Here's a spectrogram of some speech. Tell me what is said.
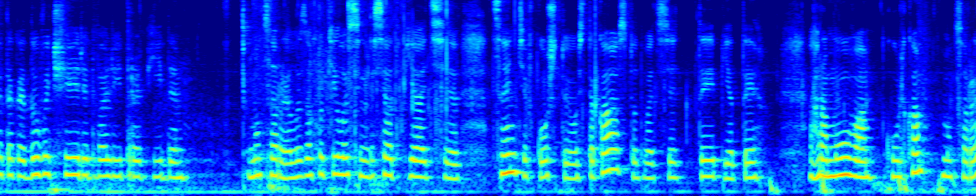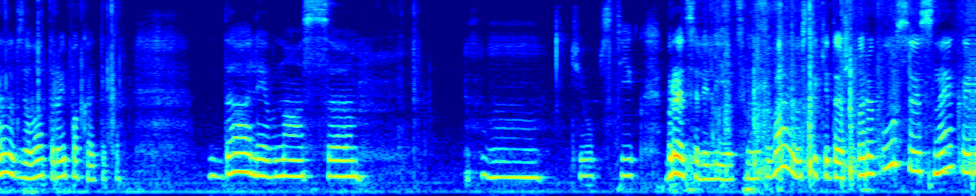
Це таке до вечері 2 літра піде. Моцарели захотіла 75 центів. Коштує ось така 125 грамова кулька. Моцарели взяла 3 пакетики. Далі в нас е, тюбстік. Брецелі Лія це називає. Ось такі теж перекуси, снеки,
